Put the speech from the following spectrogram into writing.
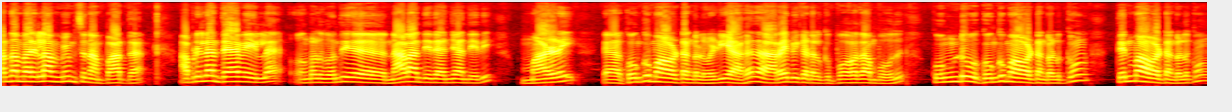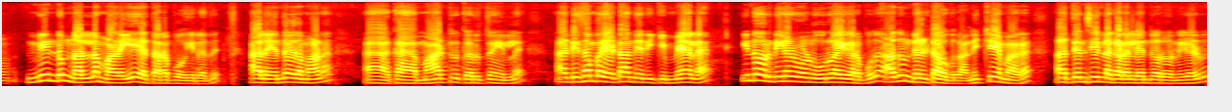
அந்த மாதிரிலாம் மீம்ஸ் நான் பார்த்தேன். அப்படிலாம் தேவையில்லை. உங்களுக்கு வந்து நாலாந்தேதி அஞ்சாந்தேதி மழை கொங்கு மாவட்டங்கள் வழியாக அது அரபிக்கடலுக்கு போக தான் போகுது. கொண்டு கொங்கு மாவட்டங்களுக்கும் தென் மாவட்டங்களுக்கும் மீண்டும் நல்ல மழையை தரப்போகிறது. அதில் எந்த விதமான க மாற்று கருத்தும் இல்லை. டிசம்பர் எட்டாம் தேதிக்கு மேலே இன்னொரு நிகழ்வு ஒன்று உருவாகி வரப்போகுது. அதுவும் டெல்டாவுக்கு தான். நிச்சயமாக அது தென்சீன கடல்லேருந்து வர ஒரு நிகழ்வு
